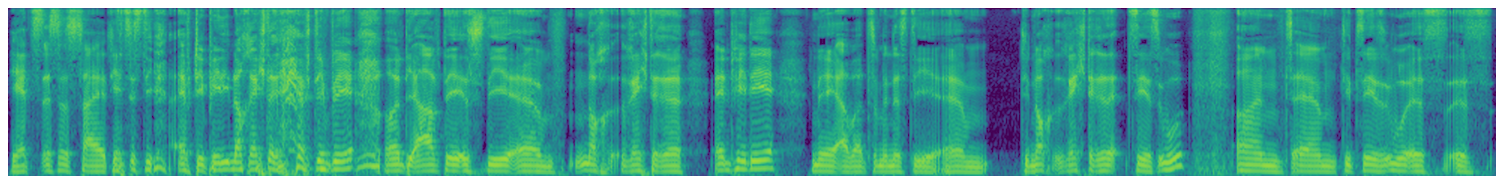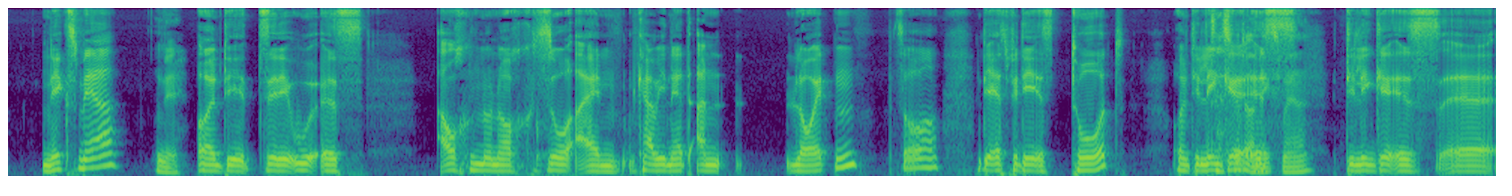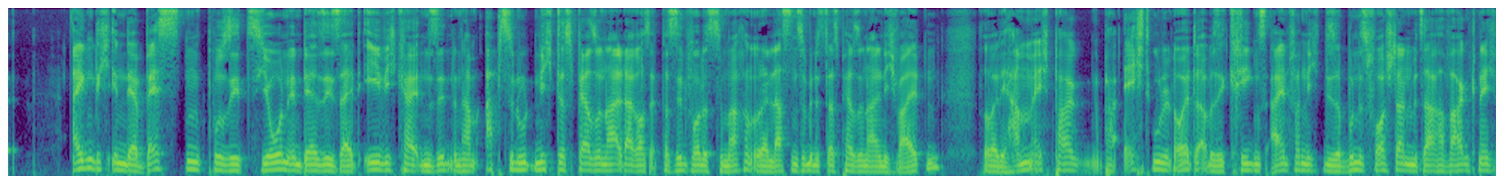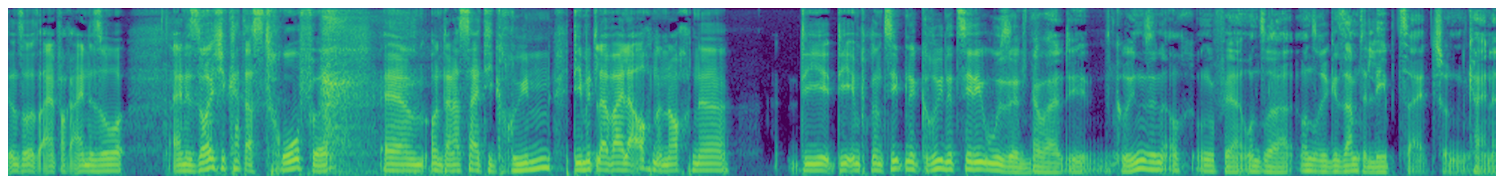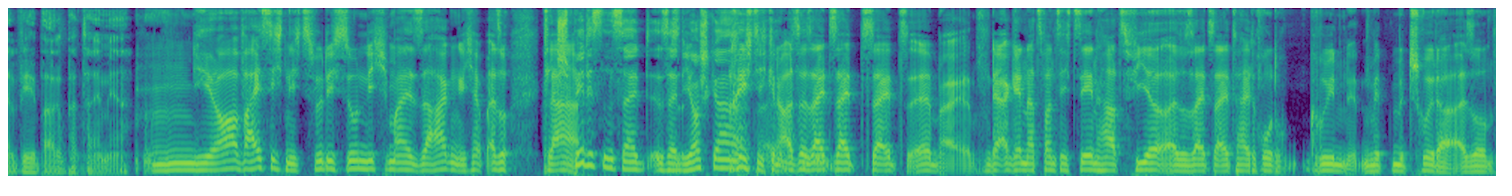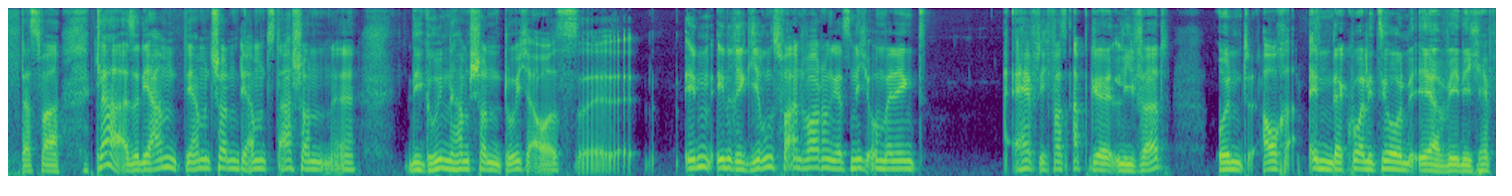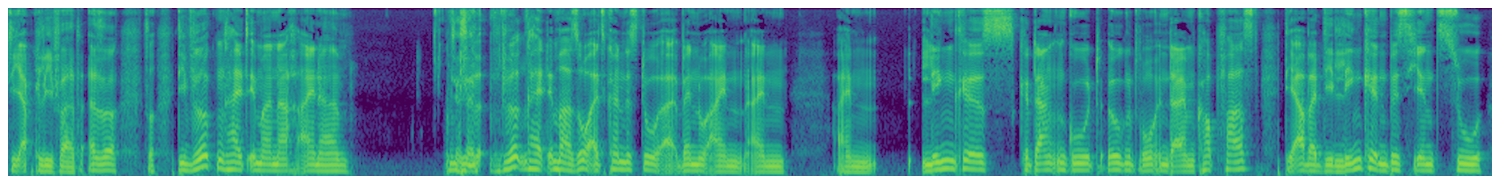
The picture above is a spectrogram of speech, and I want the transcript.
Jetzt ist es halt, jetzt ist die FDP die noch rechtere FDP und die AfD ist die ähm, noch rechtere NPD. Nee, aber zumindest die, ähm, die noch rechtere CSU. Und ähm, die CSU ist, ist nix mehr. Nee. Und die CDU ist auch nur noch so ein Kabinett an Leuten, so. Die SPD ist tot und die Linke ist, die Linke ist äh, eigentlich in der besten Position, in der sie seit Ewigkeiten sind und haben absolut nicht das Personal daraus etwas Sinnvolles zu machen oder lassen zumindest das Personal nicht walten. So, weil die haben echt paar, paar echt gute Leute, aber sie kriegen es einfach nicht. Dieser Bundesvorstand mit Sarah Wagenknecht und so ist einfach eine so, eine solche Katastrophe. ähm, und dann hast du halt die Grünen, die mittlerweile auch nur noch eine, die, die im Prinzip eine grüne CDU sind. Aber die Grünen sind auch ungefähr unserer, unsere gesamte Lebzeit schon keine wählbare Partei mehr. Ja, weiß ich nicht. Das würde ich so nicht mal sagen. Ich habe also klar. Spätestens seit, seit Joschka. Richtig, genau. Also seit seit seit ähm, der Agenda 2010 Hartz IV, also seit seit halt Rot-Grün mit mit Schröder. Also das war klar. Also die haben die haben uns schon, die haben uns da schon. Äh, die Grünen haben schon durchaus äh, in in Regierungsverantwortung jetzt nicht unbedingt heftig was abgeliefert und auch in der Koalition eher wenig heftig abgeliefert. Also so, die wirken halt immer nach einer die wirken halt immer so, als könntest du, wenn du ein, ein, ein linkes Gedankengut irgendwo in deinem Kopf hast, die aber die Linke ein bisschen zu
